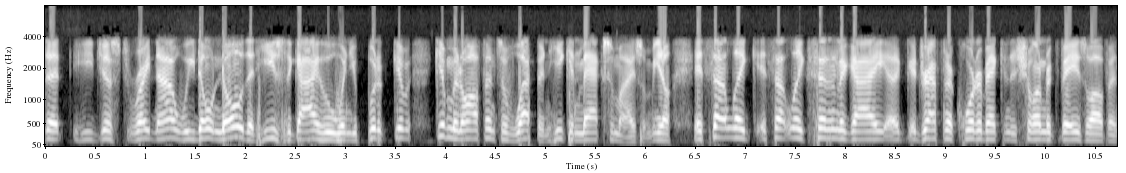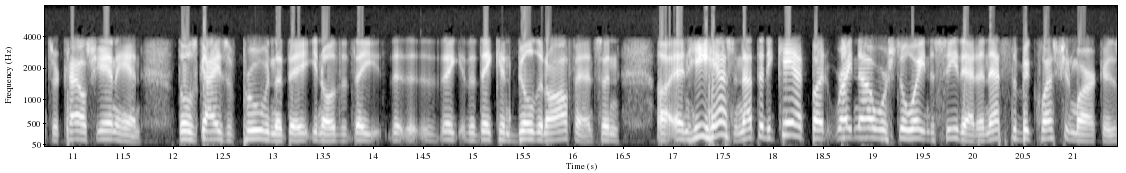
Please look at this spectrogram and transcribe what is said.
that he just right now we don't know that he's the guy who, when you put a, give give him an offensive weapon, he can maximize them. You know, it's not like it's not like sending a guy uh, drafting a quarterback into Sean McVay's offense or Kyle Shanahan. Those guys have proven that they you know that they that they that they can build an offense, and uh, and he hasn't. Not that he can't, but right now we're still waiting to see that, and that's the big question question mark is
